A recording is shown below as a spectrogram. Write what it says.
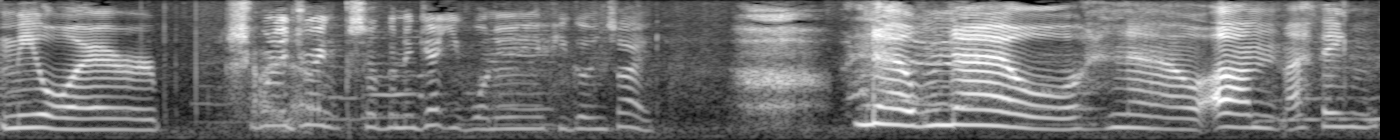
Me or... She want a drink? So I'm gonna get you one only if you go inside. No, no, no. Um, I think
